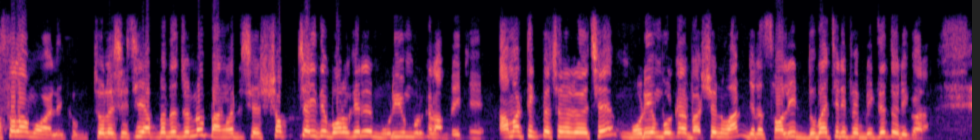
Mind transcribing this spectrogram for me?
আসসালামু আলাইকুম। চলে এসেছি আপনাদের জন্য বাংলাদেশের সবচাইতে বড় ঘেরের মরিয়ম বোরকার আপডেট নিয়ে। আমার ঠিক পেছনে রয়েছে মরিয়ম বোরকার ভার্সন ওয়ান যেটা সলিড দুবাই চেরি ফেব্রিক্সে তৈরি করা।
